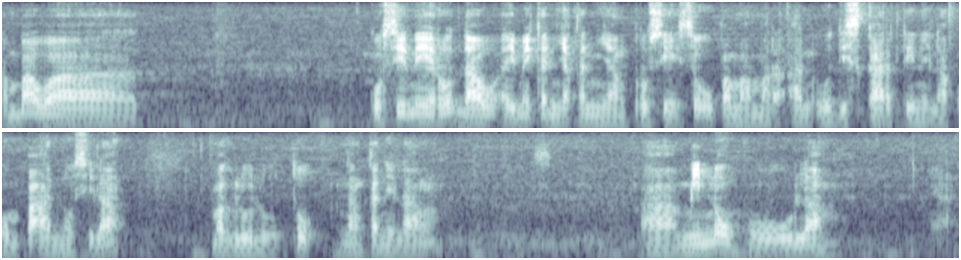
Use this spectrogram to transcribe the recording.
ang bawat kusinero daw ay may kanya-kanyang proseso o pamamaraan o diskarte nila kung paano sila magluluto ng kanilang ah, menu o ulam. Yan.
